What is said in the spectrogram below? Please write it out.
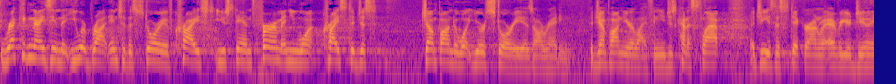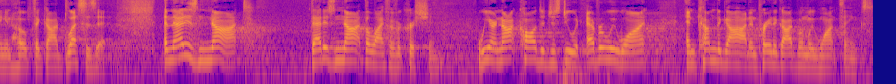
recognizing that you were brought into the story of Christ, you stand firm and you want Christ to just jump onto what your story is already, to jump onto your life, and you just kind of slap a Jesus sticker on whatever you're doing and hope that God blesses it. And that is not, that is not the life of a Christian. We are not called to just do whatever we want and come to God and pray to God when we want things.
